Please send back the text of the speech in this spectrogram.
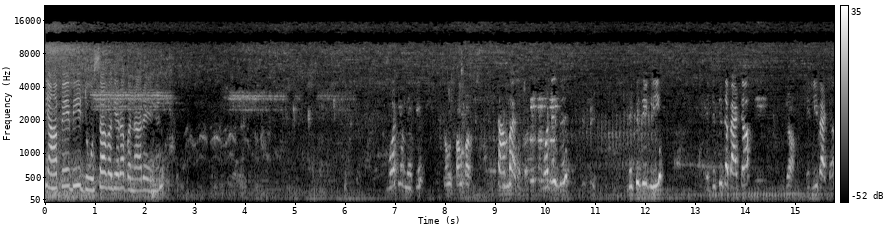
यहाँ पे भी डोसा वगैरह बना रहे हैं what you making sambar what is this this is idli This is the batter. Yeah. Idli batter.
